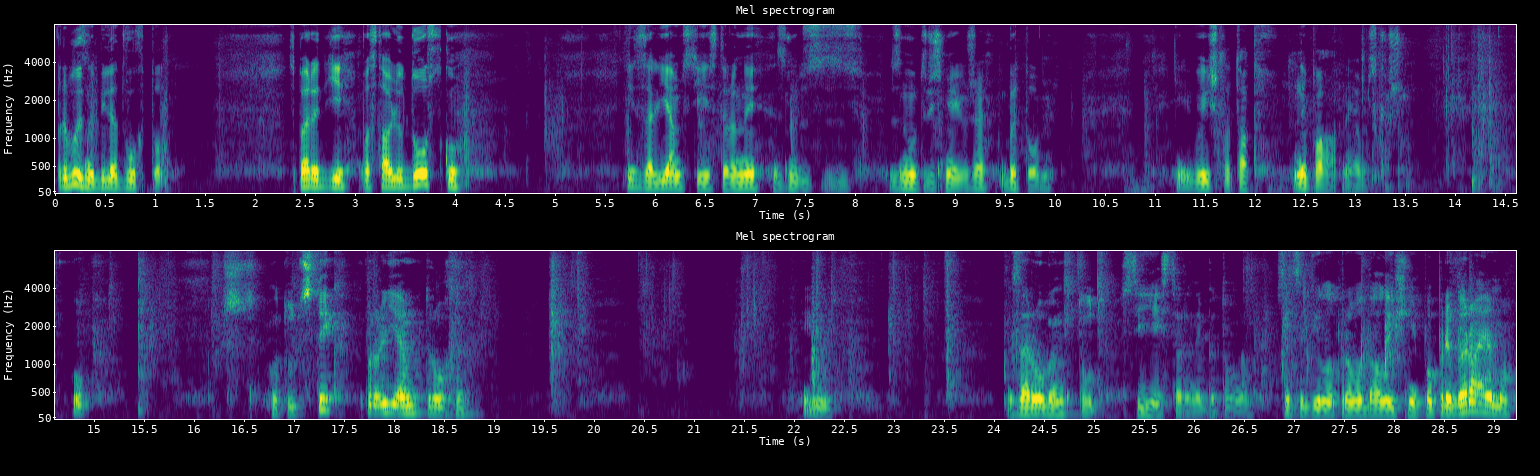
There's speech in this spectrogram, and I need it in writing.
приблизно біля двох тонн. Спереді поставлю доску і зальєм з цієї сторони з, з, з внутрішньої вже бетон. І вийшло так непогано, я вам скажу. Оп. Отут стик прольєм трохи. І заробимо тут, з цієї сторони бетоном. Все це діло провода лишні поприбираємо.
